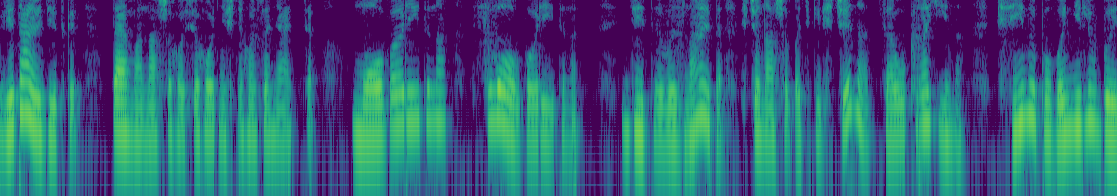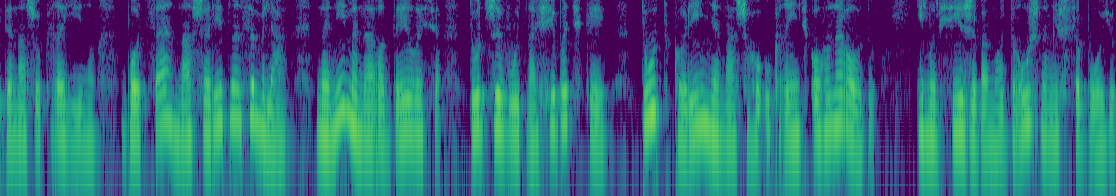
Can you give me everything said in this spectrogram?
Вітаю, дітки! Тема нашого сьогоднішнього заняття мова рідна, слово рідне. Діти, ви знаєте, що наша батьківщина це Україна. Всі ми повинні любити нашу країну, бо це наша рідна земля. На ній ми народилися, тут живуть наші батьки, тут коріння нашого українського народу. І ми всі живемо дружно між собою,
